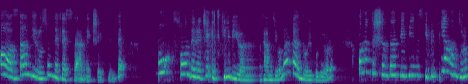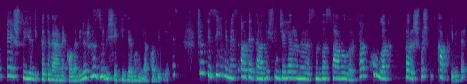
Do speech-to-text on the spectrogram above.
ağızdan bir uzun nefes vermek şeklinde. Bu son derece etkili bir yöntem diyorlar. Ben de uyguluyorum. Onun dışında dediğiniz gibi bir an durup beş duyuya dikkati vermek olabilir. Hızlı bir şekilde bunu yapabiliriz. Çünkü zihnimiz adeta düşüncelerin arasında savrulurken kumla karışmış bir kap gibidir.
